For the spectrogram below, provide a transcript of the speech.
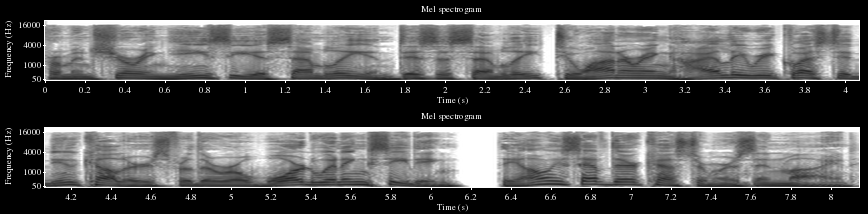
From ensuring easy assembly and disassembly to honoring highly requested new colors for their award-winning seating, they always have their customers in mind.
